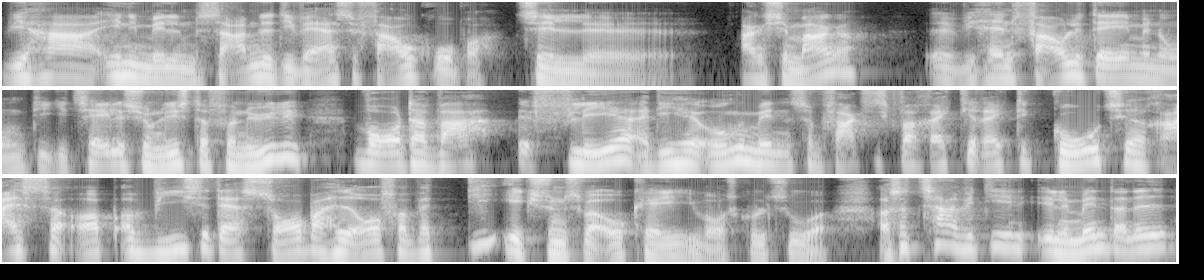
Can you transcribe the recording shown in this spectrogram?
Vi har indimellem samlet diverse faggrupper til øh, arrangementer. Øh, vi havde en faglig dag med nogle digitale journalister for nylig, hvor der var øh, flere af de her unge mænd, som faktisk var rigtig, rigtig gode til at rejse sig op og vise deres sårbarhed over for, hvad de ikke synes var okay i vores kultur. Og så tager vi de elementer ned,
